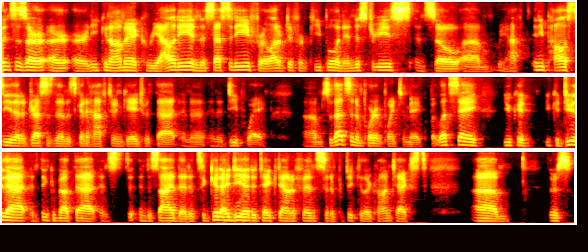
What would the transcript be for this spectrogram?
fences are, are, are, an economic reality and necessity for a lot of different people and industries. And so um, we have any policy that addresses them is going to have to engage with that in a, in a deep way. Um, so that's an important point to make. But let's say you could you could do that and think about that and, st- and decide that it's a good idea to take down a fence in a particular context. Um, there's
